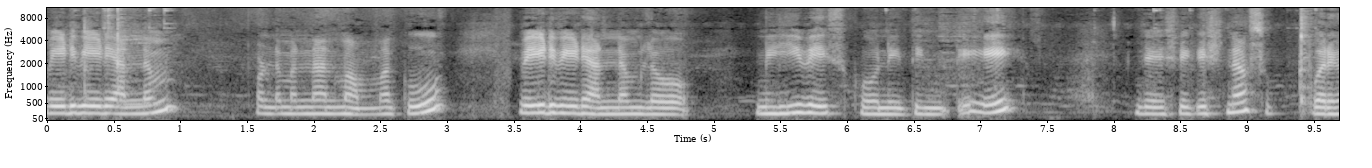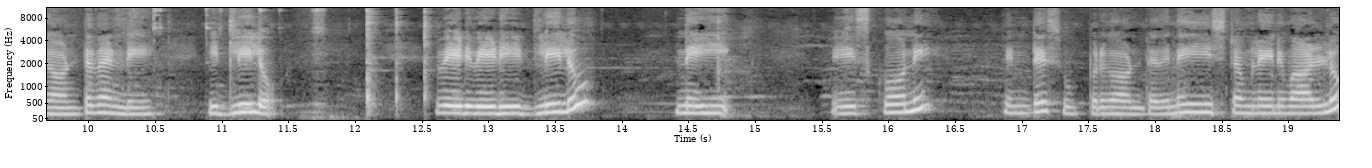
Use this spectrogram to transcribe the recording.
వేడి వేడి అన్నం వండమన్నాను మా అమ్మకు. వేడి వేడి అన్నంలో నెయ్యి వేసుకొని తింటే జై శ్రీకృష్ణ సూపర్గా ఉంటుందండి. ఇడ్లీలో వేడి వేడి ఇడ్లీలు నెయ్యి వేసుకొని తింటే సూపర్గా ఉంటుంది. నెయ్యి ఇష్టం లేని వాళ్ళు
